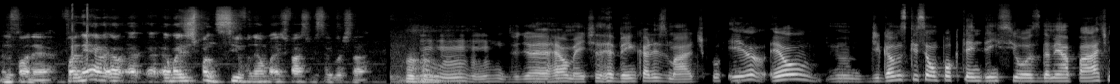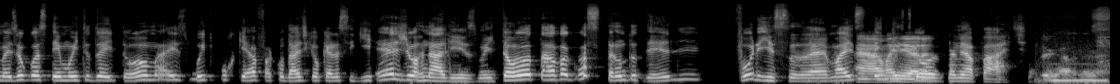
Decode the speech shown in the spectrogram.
Mas o Flané. O Flané é, é, é, o mais expansivo, né? É o mais fácil de você gostar. Uhum. Uhum, É, realmente é bem carismático. Eu, eu, digamos que isso é um pouco tendencioso da minha parte, mas eu gostei muito do Heitor, mas muito porque a faculdade que eu quero seguir é jornalismo. Então eu tava gostando dele por isso, né? Mas ah, tendencioso da minha parte. Legal, legal.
